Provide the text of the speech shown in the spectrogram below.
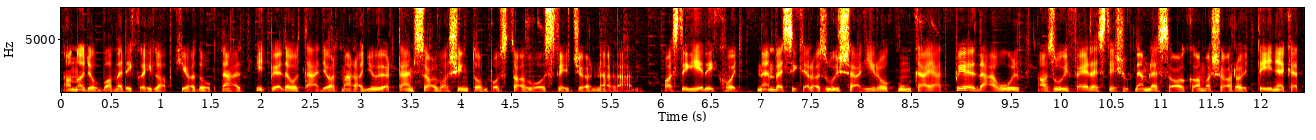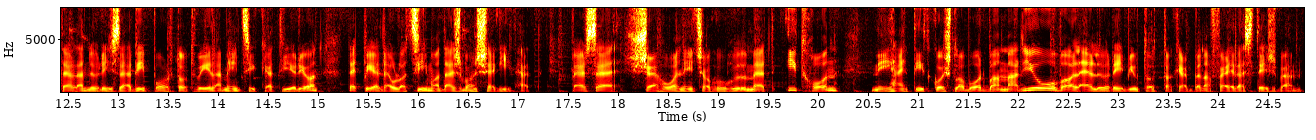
a nagyobb amerikai lapkiadóknál. Így például tárgyalt már a New York Times-szal, Washington Post-tal, Wall Street Journal-lal. Azt ígérik, hogy nem veszik el az újságírók munkáját, például az új fejlesztésük nem lesz alkalmas arra, hogy tényeket ellenőrizzen, riportot, véleménycikket írjon, de például a címadásban segíthet. Persze sehol nincs a Google, mert itthon néhány titkos laborban már jóval előrébb jutottak ebben a fejlesztésben.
